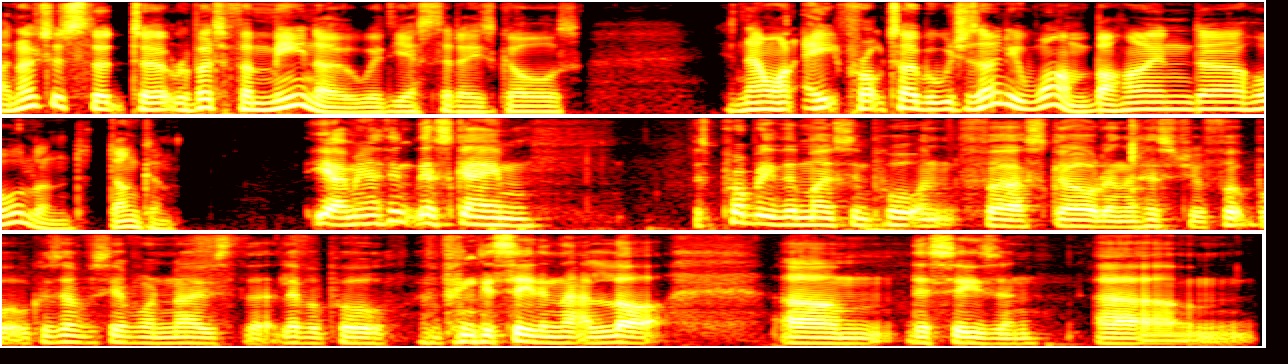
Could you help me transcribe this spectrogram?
I noticed that uh, Roberto Firmino, with yesterday's goals, is now on eight for October, which is only one behind uh, Haaland. Duncan. Yeah, I mean, I think this game is probably the most important first goal in the history of football because obviously everyone knows that Liverpool have been conceding that a lot um, this season, um,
